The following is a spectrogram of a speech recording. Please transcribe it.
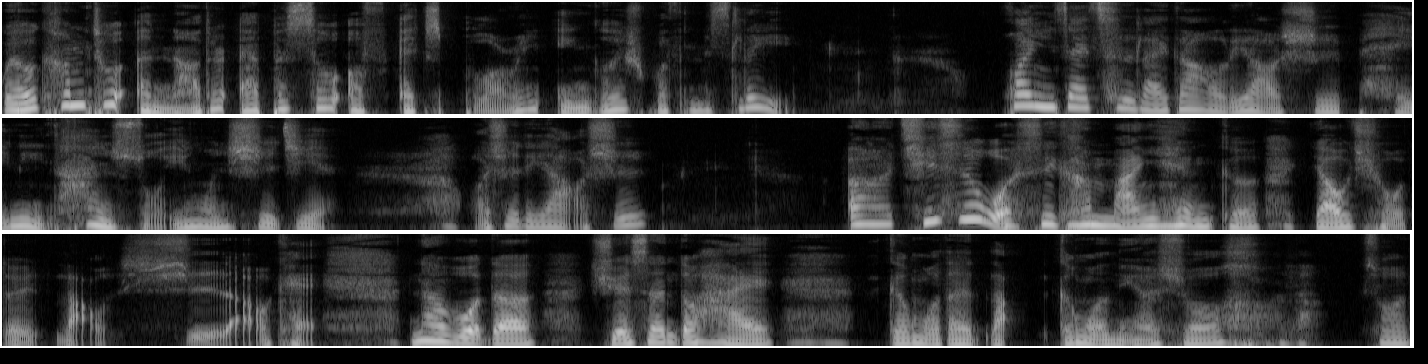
Welcome to another episode of Exploring English with Miss Lee。欢迎再次来到李老师陪你探索英文世界。我是李老师。呃，其实我是一个蛮严格要求的老师啊。OK，那我的学生都还跟我的老跟我女儿说，说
